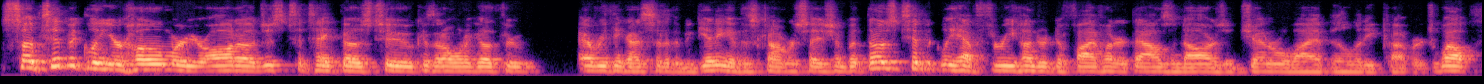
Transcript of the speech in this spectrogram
So typically your home or your auto, just to take those two, because I don't want to go through everything I said at the beginning of this conversation, but those typically have three hundred to five hundred thousand dollars of general liability coverage. Well,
